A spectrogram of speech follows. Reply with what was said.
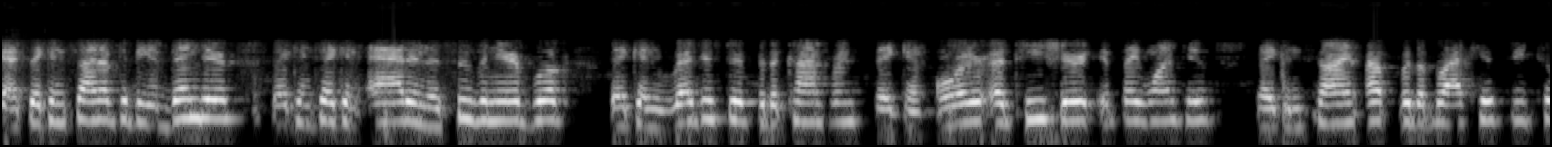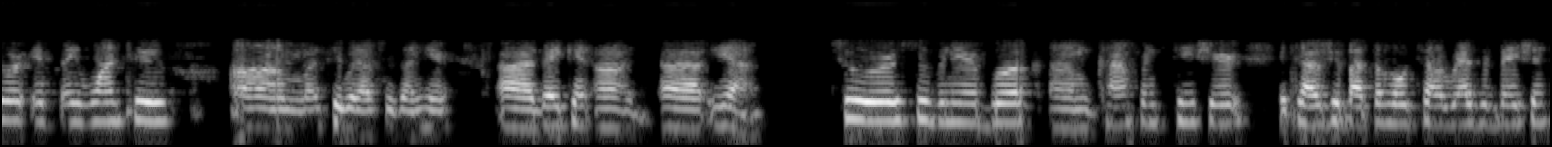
Yes, they can sign up to be a vendor. They can take an ad in the souvenir book. They can register for the conference. They can order a T-shirt if they want to. They can sign up for the Black History Tour if they want to. Um, let's see what else is on here. Uh, they can, uh, uh, yeah, tour, souvenir book, um, conference T-shirt. It tells you about the hotel reservation.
